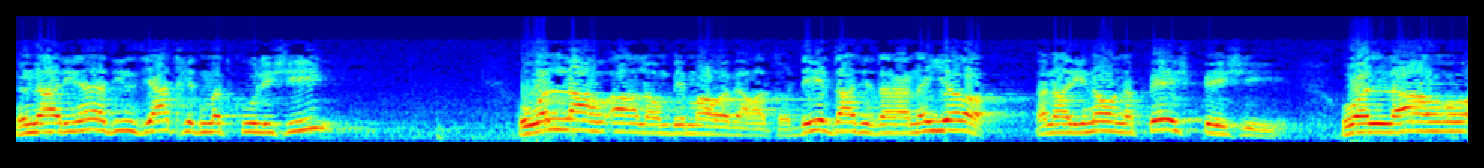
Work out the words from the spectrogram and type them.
نو نارینه دین زیات خدمت کولی شي هو الله اعلم بما وضعت ډیر داسې زنانه یو نارینه نه پیش پیشي والله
